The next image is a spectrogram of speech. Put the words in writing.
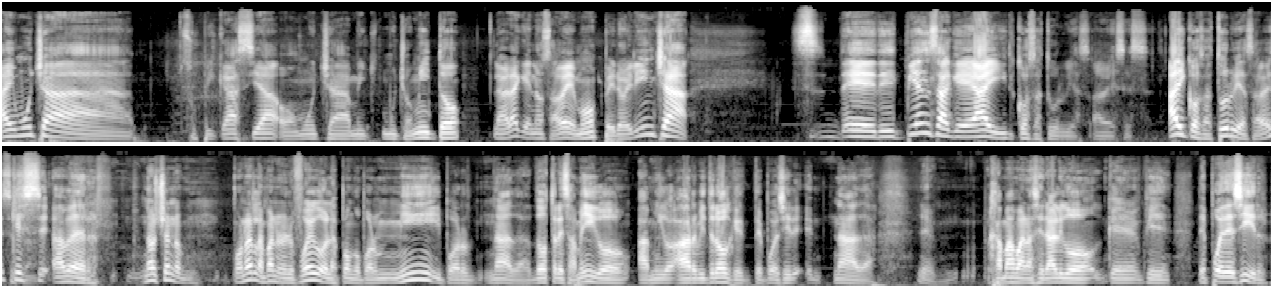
Hay mucha suspicacia o mucha mi- mucho mito. La verdad que no sabemos, pero el hincha eh, piensa que hay cosas turbias a veces. ¿Hay cosas turbias a veces? Se- a ver, no, yo no. Poner las manos en el fuego las pongo por mí y por nada. Dos, tres amigos, amigos árbitros que te puedo decir eh, nada. Eh, jamás van a hacer algo que, que después decir,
